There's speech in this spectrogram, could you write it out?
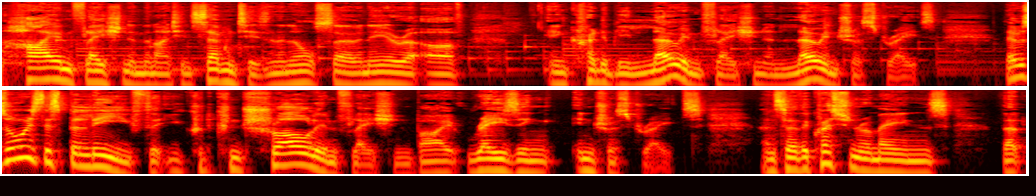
high inflation in the 1970s and then also an era of incredibly low inflation and low interest rates, there was always this belief that you could control inflation by raising interest rates. And so the question remains that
